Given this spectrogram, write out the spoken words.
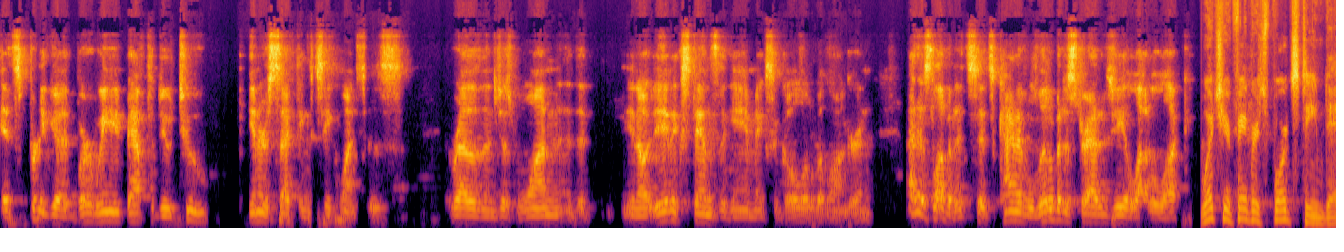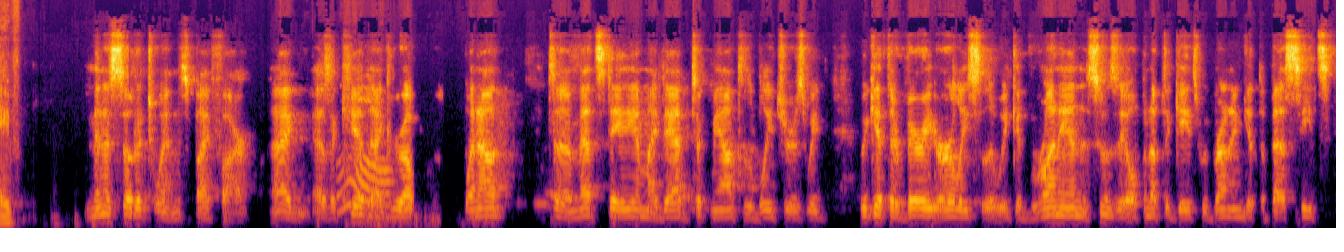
it's pretty good. Where we have to do two intersecting sequences rather than just one. That you know, it extends the game, makes it go a little bit longer, and I just love it. It's it's kind of a little bit of strategy, a lot of luck. What's your favorite sports team, Dave? Minnesota Twins by far. I, as a kid, I grew up, went out to Met Stadium. My dad took me out to the bleachers. We we get there very early so that we could run in as soon as they opened up the gates. We'd run in and get the best seats,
